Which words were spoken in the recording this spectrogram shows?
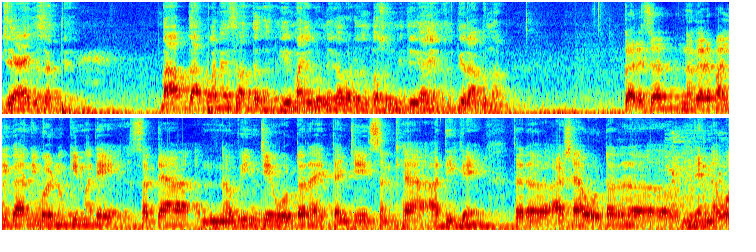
जे आहे ते सत्य. बाप दाखवा नाही श्राद्ध कर ही माझी भूमिका वडून बसून मी ती आहे ती राबवणार. कर्जत नगरपालिका निवडणुकीमध्ये सध्या नवीन जे वोटर आहेत त्यांची संख्या अधिक आहे. तर अशा वोटर म्हणजे नव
